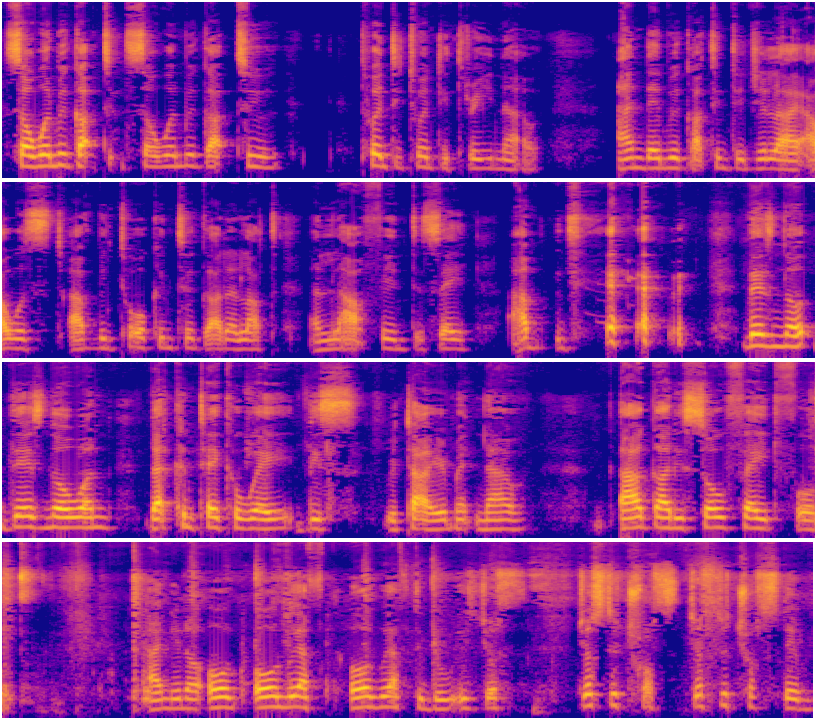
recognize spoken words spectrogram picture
So when we got to, so when we got to 2023 now, and then we got into July. I was I've been talking to God a lot and laughing to say there's no there's no one that can take away this retirement now. Our God is so faithful. And you know all all we have all we have to do is just just to trust just to trust him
